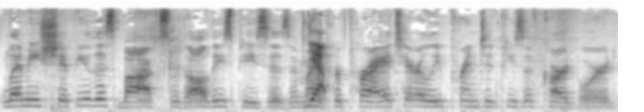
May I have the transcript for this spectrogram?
let me ship you this box with all these pieces and my yep. proprietarily printed piece of cardboard,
